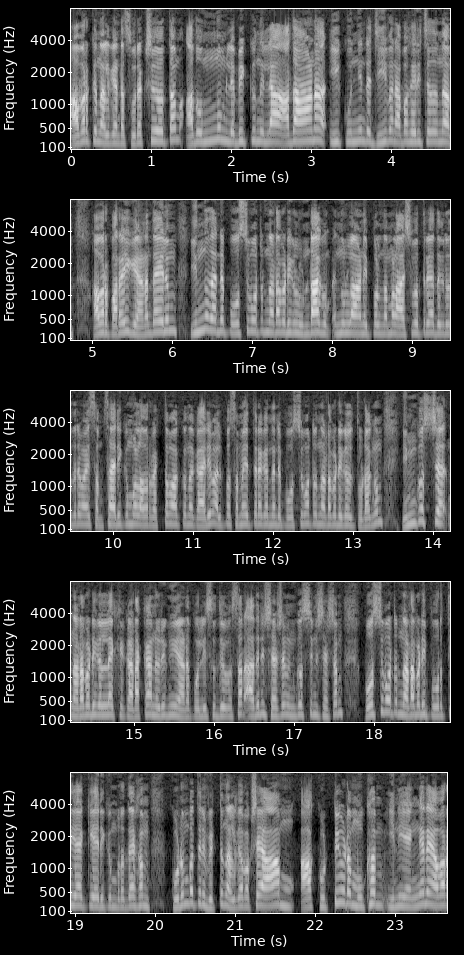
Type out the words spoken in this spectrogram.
അവർക്ക് നൽകേണ്ട സുരക്ഷിതത്വം അതൊന്നും ലഭിക്കുന്നില്ല. അതാണ് ഈ കുഞ്ഞിന്റെ ജീവൻ അപഹരിച്ചതെന്ന് അവർ പറയുകയാണ്. എന്തായാലും ഇന്ന് തന്നെ പോസ്റ്റ്മോർട്ടം നടപടികൾ ഉണ്ടാകും എന്നുള്ളതാണ് ഇപ്പോൾ നമ്മൾ ആശുപത്രി അധികൃതരുമായി സംസാരിക്കുമ്പോൾ അവർ വ്യക്തമാക്കുന്ന കാര്യം അല്പസമയത്തിനകം തന്നെ പോസ്റ്റ്മോർട്ടം നടപടികൾ തുടങ്ങും. ഇൻക്വസ്റ്റ് നടപടികളിലേക്ക് കടക്കാൻ ഒരുങ്ങുകയാണ് പോലീസ് ഉദ്യോഗസ്ഥർ. അതിനുശേഷം ഇൻക്വസ്റ്റിന് ശേഷം പോസ്റ്റ്മോർട്ടം നടപടി പൂർത്തിയാക്കിയായിരിക്കും മൃതദേഹം കുടുംബത്തിന് വിട്ടു നൽകുക. പക്ഷേ ആ ആ കുട്ടിയുടെ മുഖം ഇനി എങ്ങനെ അവർ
